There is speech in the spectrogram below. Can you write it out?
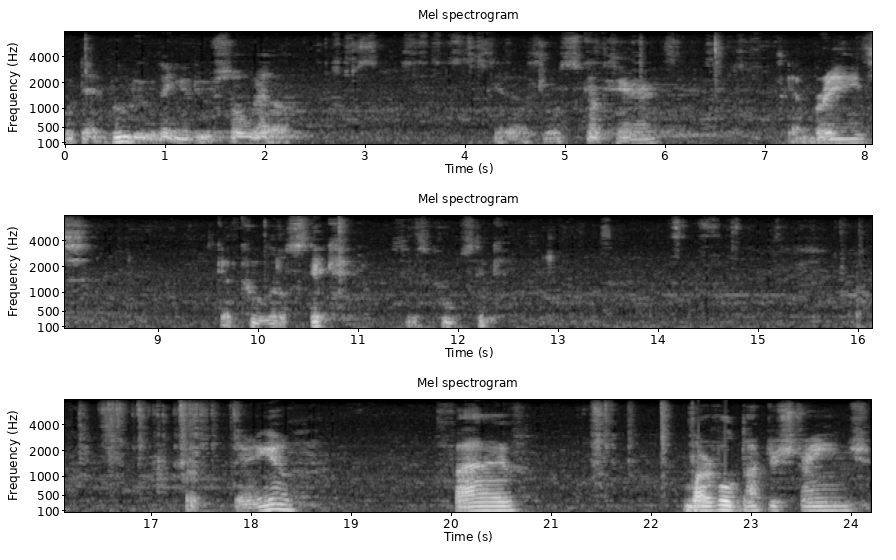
with that voodoo that you do so well. Get a little skunk hair. It's got braids. It's got a cool little stick. See this cool stick? there you go. Five Marvel Doctor Strange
